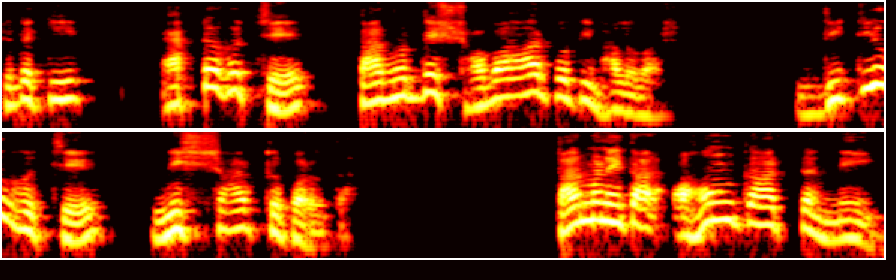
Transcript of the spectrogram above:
সেটা কি? একটা হচ্ছে, তার মধ্যে সবার প্রতি ভালোবাসা। দ্বিতীয় হচ্ছে, নিঃস্বার্থপরতা। তার মানে তার অহংকারটা নেই।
